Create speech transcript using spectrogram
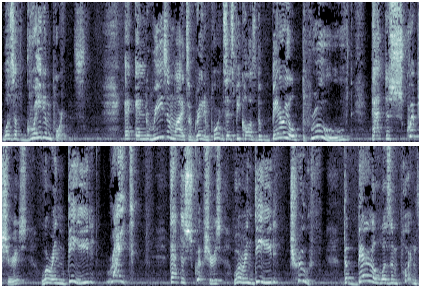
was of great importance. And the reason why it's of great importance is because the burial proved that the scriptures were indeed right, that the scriptures were indeed truth. The burial was important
